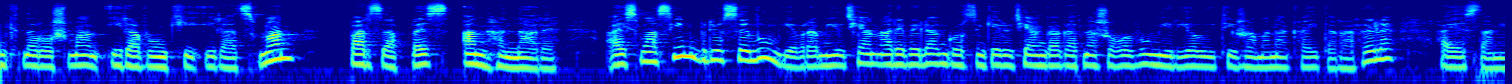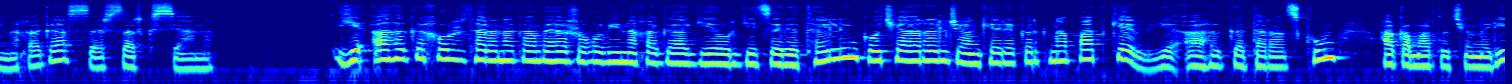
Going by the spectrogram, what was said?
ինքնորոշման իրավունքի իրացման պարզապես անհնար է։ Այս մասին Բրյուսելում Եվրամիության արևելյան գործընկերության գագաթնաժողովում իր ելույթի ժամանակ հայտարարել է Հայաստանի նախագահ Սերժ Սարգսյանը։ ԵԱՀԿ խորհրդարանական վեհաժողովի նախագահ Գեորգի Ցերեթելին կոչ է արել ջանքերը կրկնապատկել ԵԱՀԿ տարածքում հակամարտությունների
